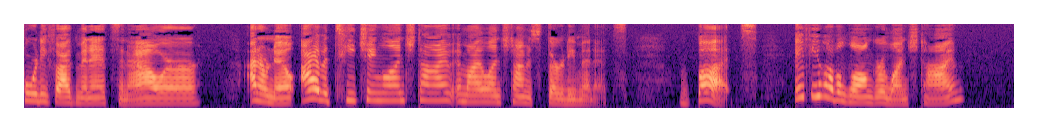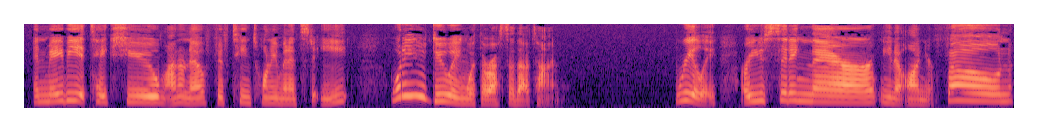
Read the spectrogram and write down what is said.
45 minutes, an hour. I don't know. I have a teaching lunchtime and my lunchtime is 30 minutes. But if you have a longer lunchtime and maybe it takes you, I don't know, 15, 20 minutes to eat, what are you doing with the rest of that time? Really? Are you sitting there, you know, on your phone?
